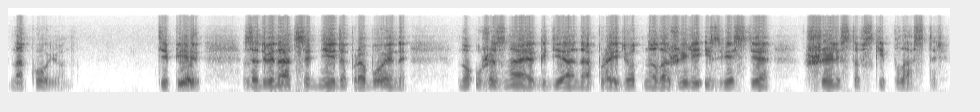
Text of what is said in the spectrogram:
На кой он? Теперь, за 12 дней до пробоины, но уже зная, где она пройдет, наложили известие шелестовский пластырь.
